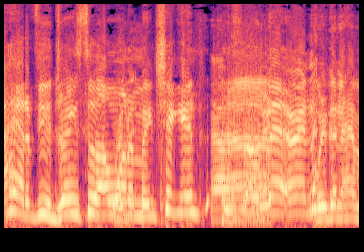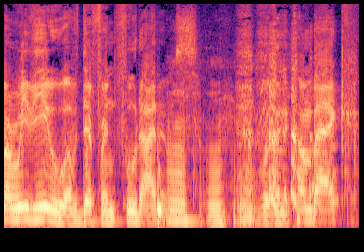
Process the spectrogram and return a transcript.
I had a few drinks too. I want to make chicken so bad right now. We're gonna have a review of different food mm, items. Mm, mm, we're gonna come back.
